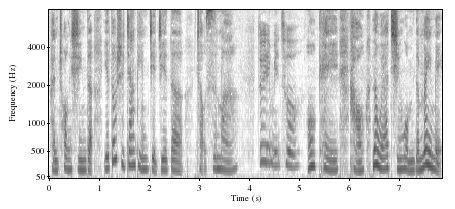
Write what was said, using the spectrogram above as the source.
很创新的，也都是嘉萍姐姐的巧思吗？对，没错。OK，好，那我要请我们的妹妹，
